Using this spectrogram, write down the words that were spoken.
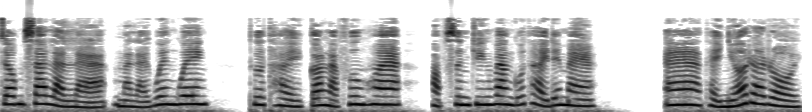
trông xa là lạ mà lại quen quen. Thưa thầy, con là Phương Hoa, học sinh chuyên văn của thầy đây mà. À, thầy nhớ ra rồi,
